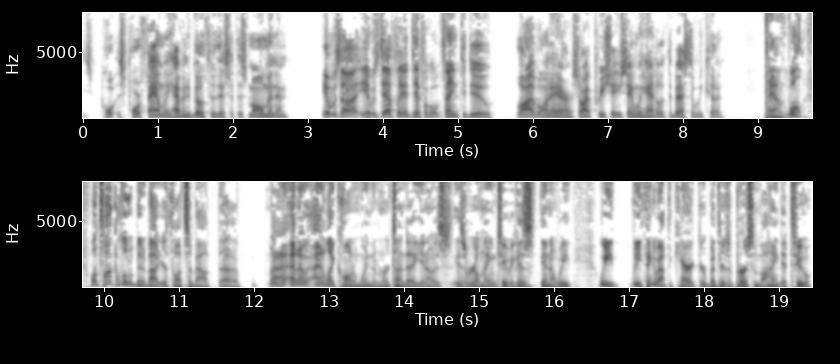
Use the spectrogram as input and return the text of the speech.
these poor, this poor family having to go through this at this moment, and it was uh it was definitely a difficult thing to do live on air. So I appreciate you saying we handled it the best that we could. Yeah. Well, well, talk a little bit about your thoughts about, uh, and I, I like calling him Windham Rotunda, you know, his, his real name too, because, you know, we, we, we think about the character, but there's a person behind it too.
